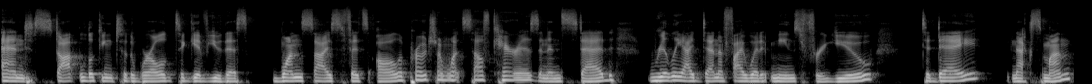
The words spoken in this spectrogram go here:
and stop looking to the world to give you this one size fits all approach on what self care is, and instead really identify what it means for you today, next month,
